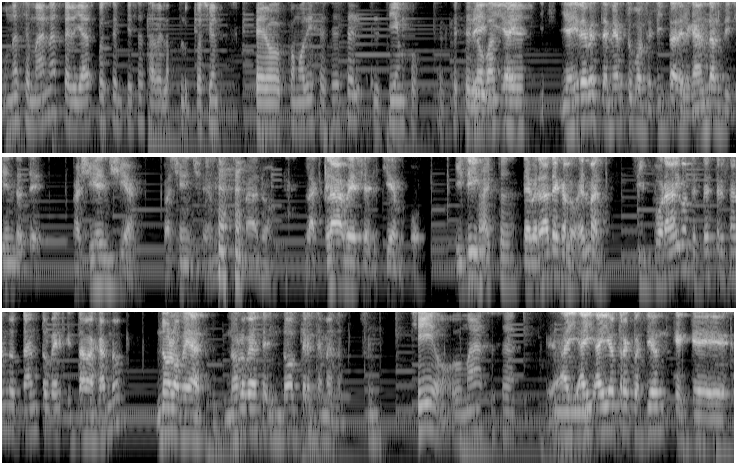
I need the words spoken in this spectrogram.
una semana, pero ya después empiezas a ver la fluctuación. Pero como dices, es el, el tiempo el que te lo va a hacer. y ahí debes tener tu vocecita del Gandalf diciéndote, paciencia, Paciencia, mi estimado. La clave es el tiempo. Y sí, de verdad déjalo. Es más, si por algo te está estresando tanto ver que está bajando, no lo veas, no lo veas en dos, tres semanas. Sí, o, más, o sea. Hay, hay, hay otra cuestión que, que,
